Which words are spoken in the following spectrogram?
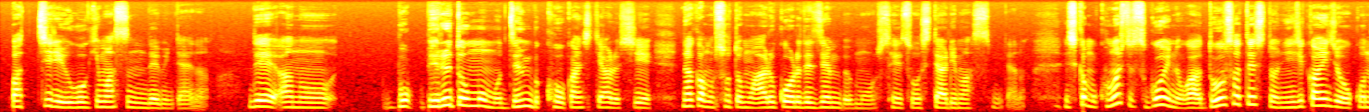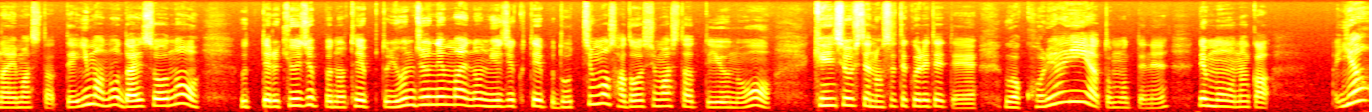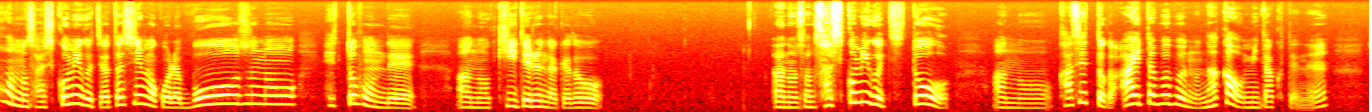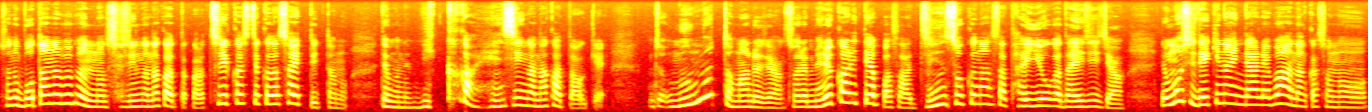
バッチリ動きますんでみたいな。であのベルトももう全部交換してあるし中も外もアルコールで全部もう清掃してありますみたいな。しかもこの人すごいのが動作テスト2時間以上行いましたって今のダイソーの売ってる90分のテープと40年前のミュージックテープどっちも作動しましたっていうのを検証して載せてくれててうわこりゃいいやと思ってね。でもなんかイヤホンの差し込み口私今これ坊主のヘッドホンであの聞いてるんだけどあのその差し込み口とあのカセットが開いた部分の中を見たくてねそのボタンの部分の写真がなかったから追加してくださいって言ったの。でもね3日間返信がなかったわけ。ちょムムっとなるじゃん。それメルカリってやっぱさ迅速なさ対応が大事じゃん。でもしできないんであればなんかその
